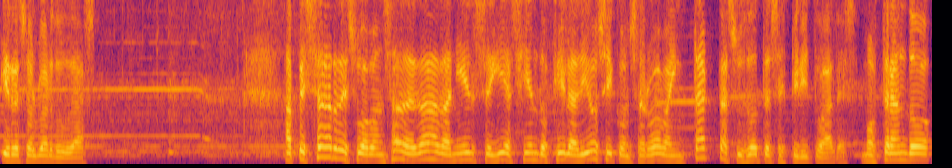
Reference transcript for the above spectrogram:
y resolver dudas. A pesar de su avanzada edad, Daniel seguía siendo fiel a Dios y conservaba intactas sus dotes espirituales, mostrando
